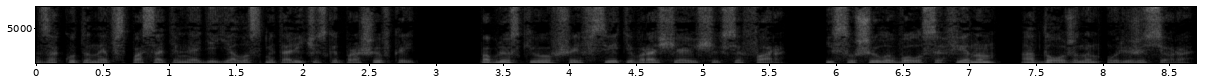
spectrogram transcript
закутанная в спасательное одеяло с металлической прошивкой, поблескивавшей в свете вращающихся фар, и сушила волосы феном, одолженным у режиссера.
